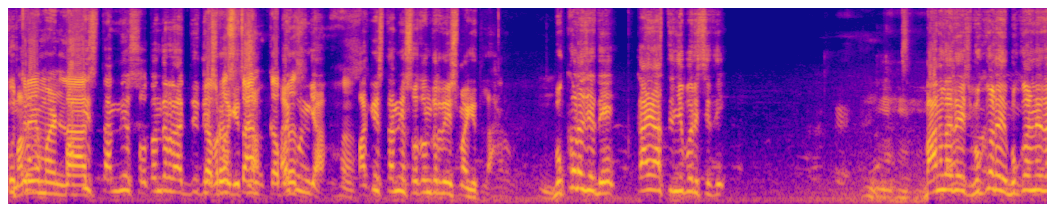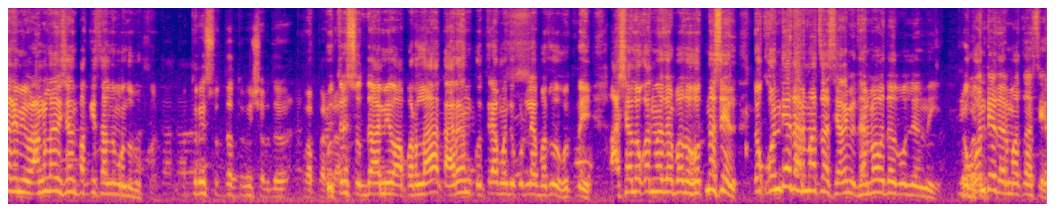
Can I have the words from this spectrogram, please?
कुत्रे मला. पाकिस्तानने स्वतंत्र राज्य देश कब्रस्तान- मागितला कब्रस- ऐकून घ्या हा. पाकिस्तानने स्वतंत्र देश मागितला भुक्कडच येते काय आज त्यांची परिस्थिती बांगलादेश भुक्कड आहे. भुक्कड नाही तर मी बांगलादेश आणि पाकिस्तानला म्हणतो भुक्कड कुत्रे सुद्धा तुम्ही शब्द वापरला. कुत्रे सुद्धा आम्ही वापरला कारण कुत्र्यामध्ये कुठल्या बदल होत नाही. अशा लोकांमध्ये जर बदल होत नसेल तो कोणत्या धर्माचा असेल? आम्ही धर्माबद्दल बोललेलो नाही. तो कोणत्या धर्माचा असेल?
